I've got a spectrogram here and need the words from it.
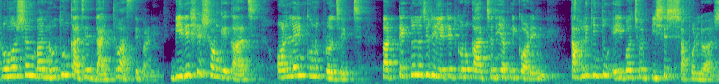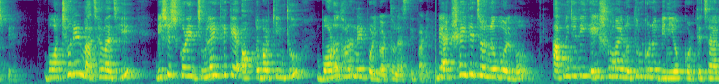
প্রমোশন বা নতুন কাজের দায়িত্ব আসতে পারে। বিদেশের সঙ্গে কাজ অনলাইন কোনো প্রজেক্ট বা টেকনোলজি রিলেটেড কোনো কাজ যদি আপনি করেন, তাহলে কিন্তু এই বছর বিশেষ সাফল্য আসবে। বছরের মাঝামাঝি, বিশেষ করে জুলাই থেকে অক্টোবর কিন্তু বড় ধরনের পরিবর্তন আসতে পারে। ব্যবসায়ীদের জন্য বলব, আপনি যদি এই সময় নতুন কোনো বিনিয়োগ করতে চান,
